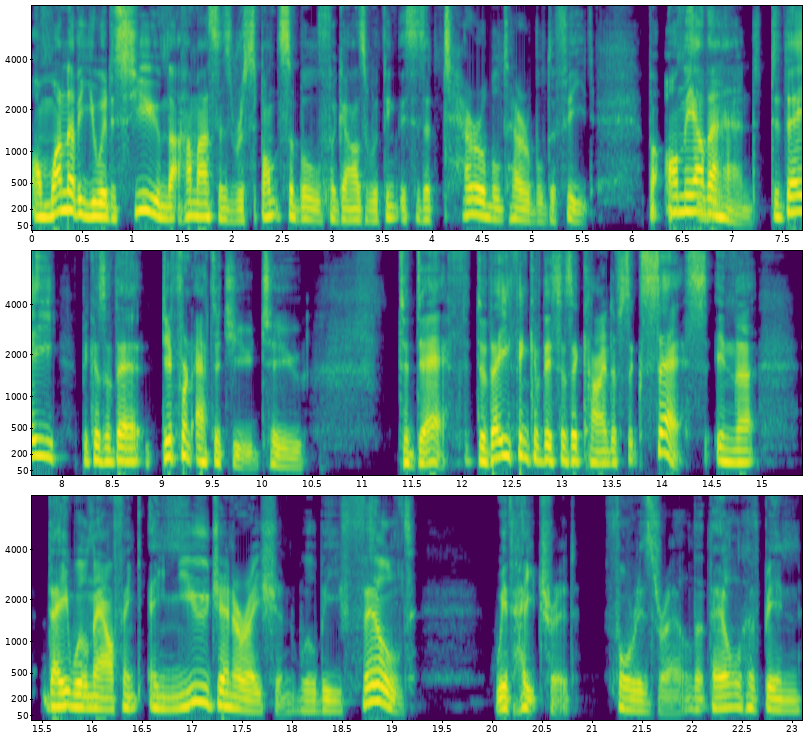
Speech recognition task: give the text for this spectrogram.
On one level, you would assume that Hamas is responsible for Gaza would think this is a terrible, terrible defeat. But on the other mm-hmm. hand, do they, because of their different attitude to to death, do they think of this as a kind of success in that they will now think a new generation will be filled with hatred for Israel, that they'll have been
